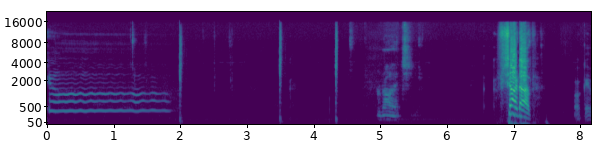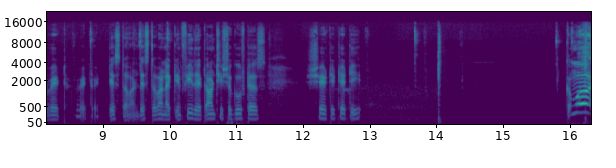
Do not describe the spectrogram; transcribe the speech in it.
Yo. Raj. Shut up! Okay, wait, wait, wait. This the one, this the one. I can feel it. Auntie Shaguftas. Shitty titty. Come on!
